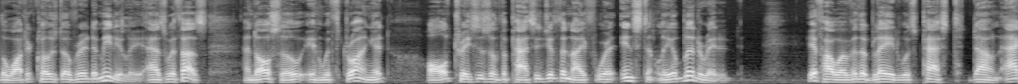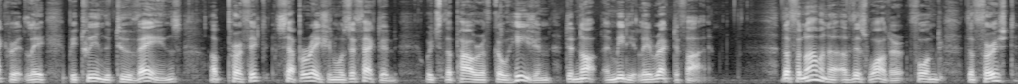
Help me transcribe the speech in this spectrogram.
the water closed over it immediately, as with us, and also, in withdrawing it, all traces of the passage of the knife were instantly obliterated. If, however, the blade was passed down accurately between the two veins, a perfect separation was effected, which the power of cohesion did not immediately rectify. The phenomena of this water formed the first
